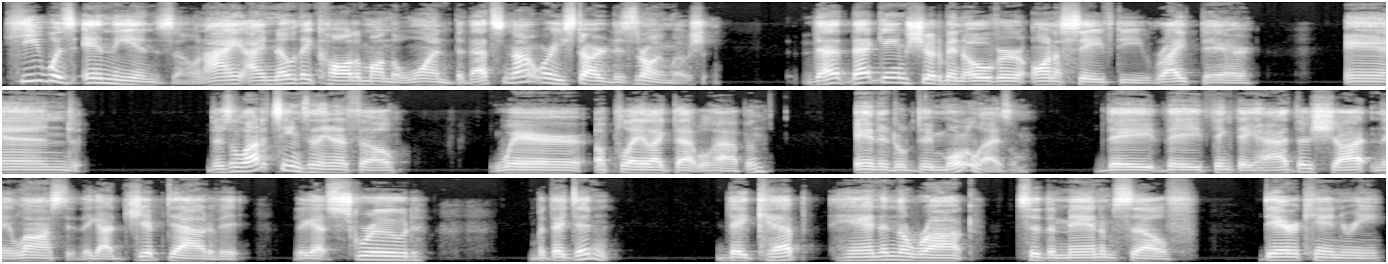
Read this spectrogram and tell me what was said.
He was in the end zone. I, I know they called him on the one, but that's not where he started his throwing motion. That that game should have been over on a safety right there. And there's a lot of teams in the NFL where a play like that will happen and it'll demoralize them. They they think they had their shot and they lost it. They got gypped out of it. They got screwed, but they didn't. They kept handing the rock to the man himself, Derrick Henry.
